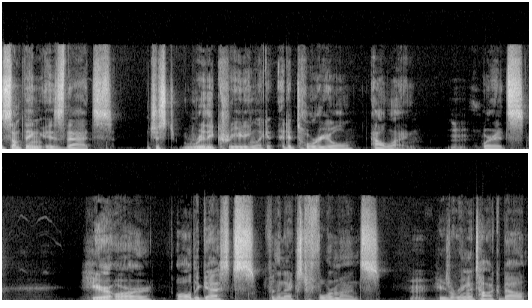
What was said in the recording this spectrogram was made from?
something is that just really creating like an editorial outline Mm. where it's here are all the guests for the next four months. Mm. Here's what we're going to talk about.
